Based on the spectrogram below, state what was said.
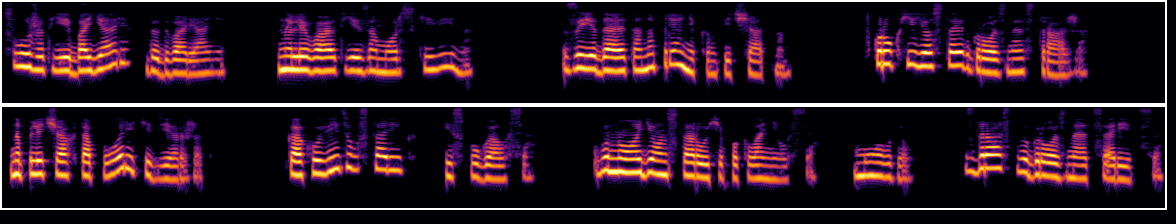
Служат ей бояре да дворяне, наливают ей заморские вина. Заедает она пряником печатным. Круг ее стоит грозная стража. На плечах топорики держат. Как увидел старик, испугался. В ноги он старухе поклонился, молвил. «Здравствуй, грозная царица!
